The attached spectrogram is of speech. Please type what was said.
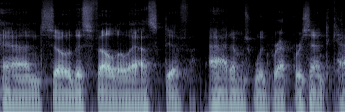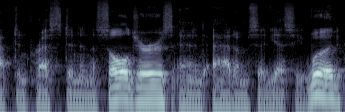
And so this fellow asked if Adams would represent Captain Preston and the soldiers, and Adams said yes, he would.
